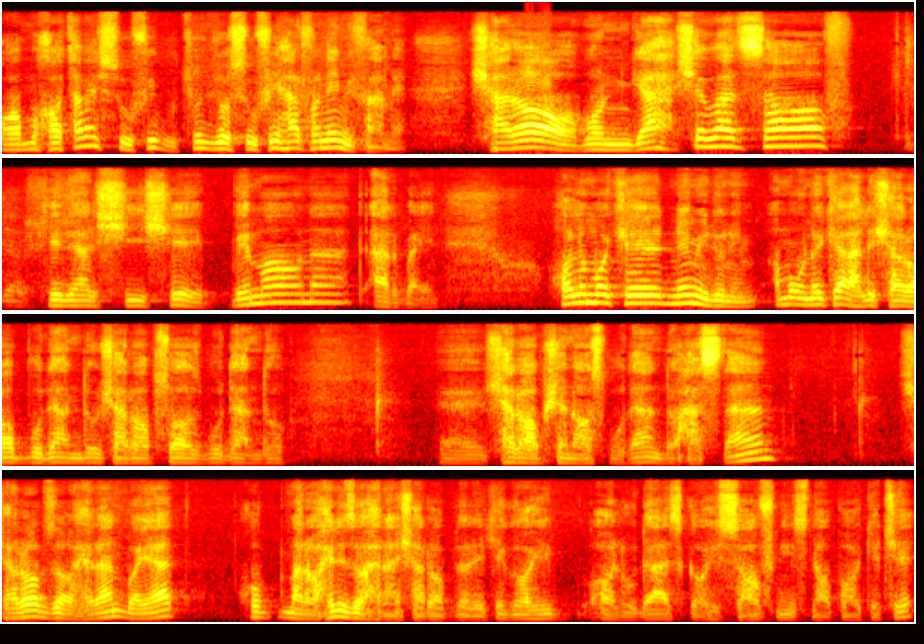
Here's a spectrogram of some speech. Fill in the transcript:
مخاطبش صوفی بود چون جو صوفی حرفا نمی‌فهمه. شراب انگه شود صاف که در شیشه بماند اربعین. حالا ما که نمی‌دونیم اما اونا که اهل شراب بودند و شراب ساز بودند و شراب شناس بودند و هستند شراب ظاهرا باید خب مراحل ظاهرا شراب داره که گاهی آلوده است گاهی صاف نیست ناپاکه چه؟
